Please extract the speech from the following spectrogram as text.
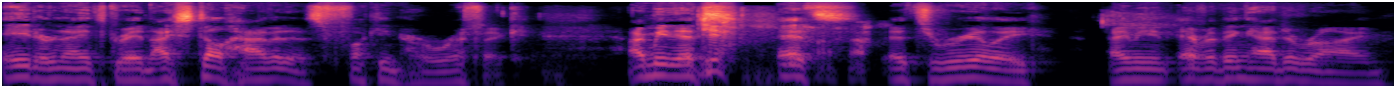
eighth or ninth grade, and I still have it. It's fucking horrific. I mean, it's yeah. it's it's really. I mean, everything had to rhyme,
